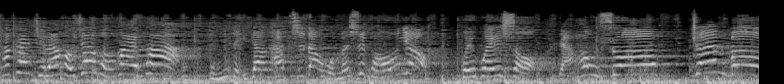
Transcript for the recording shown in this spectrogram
它看起来好像很害怕。我们得让它知道我们是朋友，挥挥手，然后说 “jump”。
